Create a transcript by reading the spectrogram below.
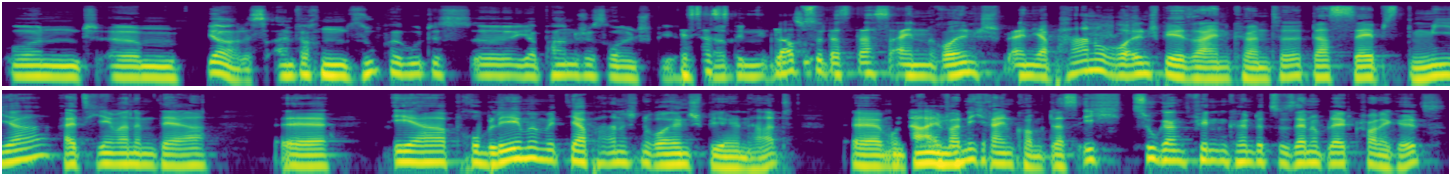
Und ähm, ja, das ist einfach ein super gutes äh, japanisches Rollenspiel. Das, Da glaubst du, dass das ein, Rollenspiel, ein Japano-Rollenspiel sein könnte, das selbst mir, als jemandem, der äh, eher Probleme mit japanischen Rollenspielen hat ähm, und da Mhm. einfach nicht reinkommt, dass ich Zugang finden könnte zu Xenoblade Chronicles?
